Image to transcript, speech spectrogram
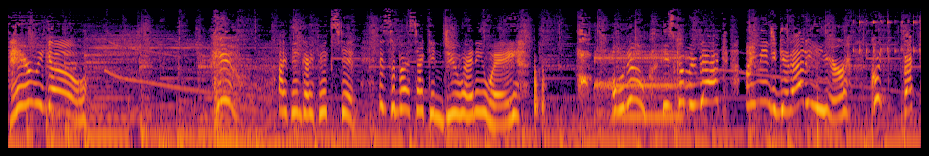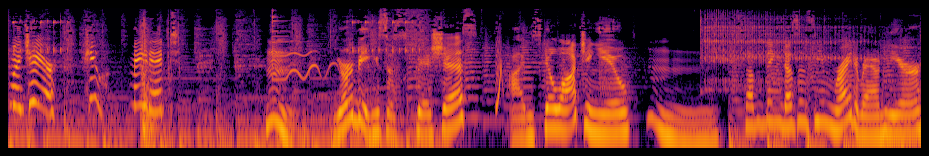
There we go! Phew! I think I fixed it. It's the best I can do anyway. Oh no! He's coming back! I need to get out of here! Quick! Back to my chair! Phew! Made it! Hmm. You're being suspicious. I'm still watching you. Hmm. Something doesn't seem right around here.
